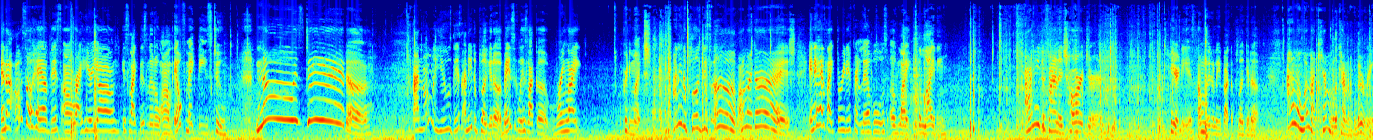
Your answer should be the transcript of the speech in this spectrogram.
And i also have this on um, right here y'all. It's like this little um elf make these too. No it's dead. Uh, i normally use this. I need to plug it up. Basically it's like a ring light pretty much i need to plug this up oh my gosh and it has like three different levels of like the lighting i need to find a charger here it is i'm literally about to plug it up i don't know why my camera look kind of blurry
